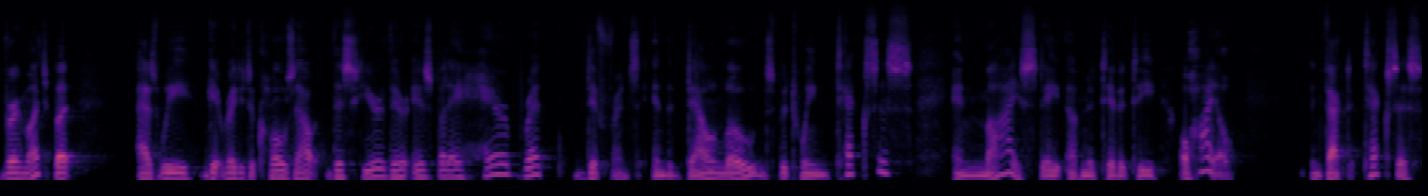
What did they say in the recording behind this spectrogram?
very much, but as we get ready to close out this year, there is but a hairbreadth difference in the downloads between Texas and my state of nativity, Ohio. In fact, Texas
